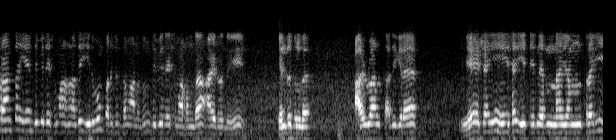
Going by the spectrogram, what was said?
பிராந்தம் ஏன் திவ்ய தேசமாகாது இதுவும் பரிசுத்தமானதும் திவ்ய தேசமாகவும் தான் ஆயிடுறது என்று சொல்ற ஆழ்வான் சாதிக்கிற ஏஷ ஈஷ இதி நிர்ணயம் த்ரயி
